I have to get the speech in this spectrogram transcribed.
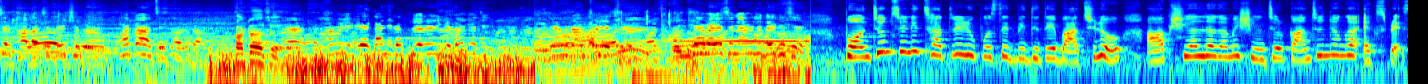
কিসের খাল আছে দেখছি তো ফাটা আছে খালটা। ফাটা আছে? হ্যাঁ আমি এই গাঞ্জিটা খুলে নিয়ে দেখাচ্ছি। আমি তো দেখেছে। পঞ্চম শ্রেণির ছাত্রের উপস্থিত বিদ্যুতে বাঁচল আপ শিয়ালদাগামী শিলচর কাঞ্চনজঙ্ঘা এক্সপ্রেস।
